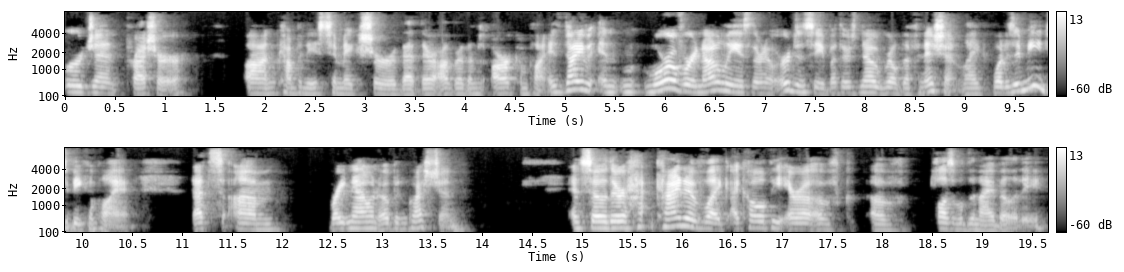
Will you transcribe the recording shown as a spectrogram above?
urgent pressure on companies to make sure that their algorithms are compliant. It's not even, and moreover, not only is there no urgency, but there's no real definition. Like, what does it mean to be compliant? That's um, right now an open question. And so they're ha- kind of like I call it the era of of plausible deniability.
